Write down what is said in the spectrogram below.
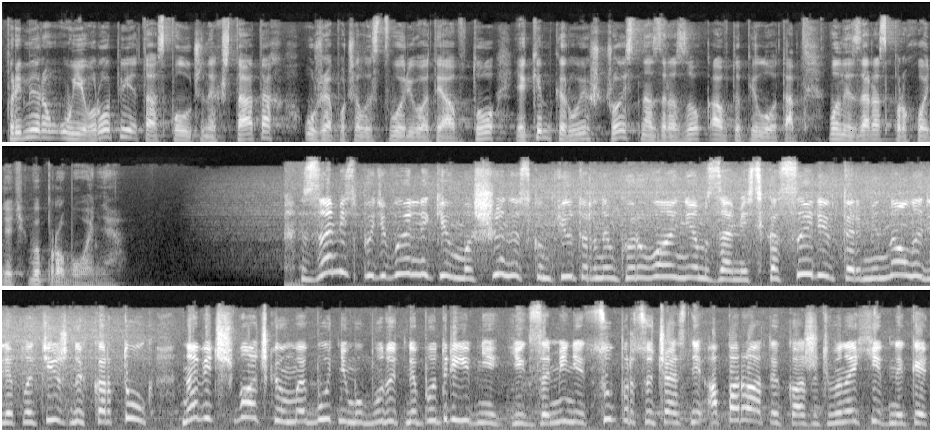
Приміром, у Європі та Сполучених Штатах уже почали створювати авто, яким керує щось на зразок автопілота. Вони зараз проходять випробування. Замість будівельників – машини з комп'ютерним керуванням, замість касирів – термінали для платіжних карток. Навіть швачки в майбутньому будуть не потрібні. Їх замінять суперсучасні апарати, кажуть винахідники.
